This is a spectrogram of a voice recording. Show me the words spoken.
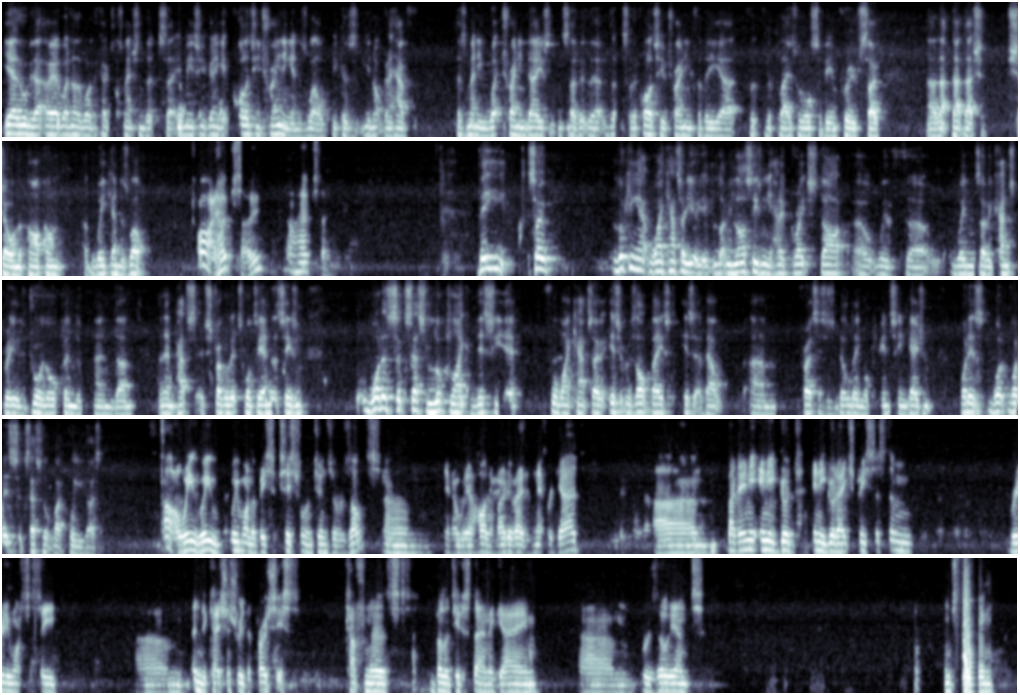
Yeah, there will be that. I mean, another one of the coaches mentioned that uh, it means you're going to get quality training in as well because you're not going to have as many wet training days, and so the, the so the quality of training for the uh, for, the players will also be improved. So uh, that that that should show on the park on at the weekend as well. Oh, I hope so. I hope so. The so looking at Waikato, you, I mean, last season you had a great start uh, with uh, wins over Canterbury, the draw with Auckland, and um, and then perhaps struggled it towards the end of the season. What does success look like this year for Waikato? Is it result based? Is it about um, processes building or community engagement? What is what what is success look like for you guys? Oh, we we, we want to be successful in terms of results. Um, you know, we are highly motivated in that regard. Um, but any any good any good HP system really wants to see um, indications through the process, toughness, ability to stay in the game, um, resilient.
